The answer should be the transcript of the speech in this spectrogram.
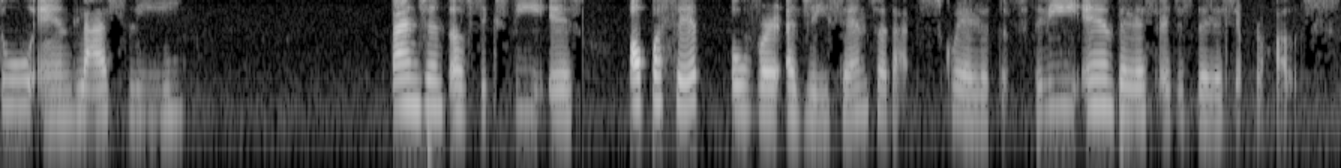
2. And lastly, tangent of 60 is opposite over adjacent. So that's square root of 3. And the rest are just the reciprocals.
